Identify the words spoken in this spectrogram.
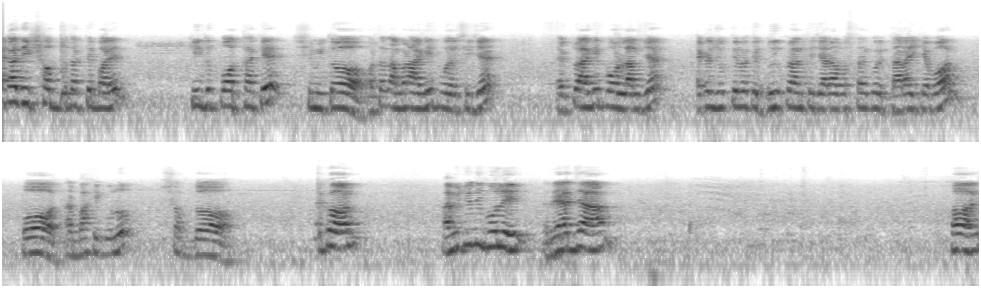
একাধিক শব্দ থাকতে পারে, কিন্তু পদ থাকে সীমিত। অর্থাৎ আমরা আগেই পড়েছি যে, একটু আগে পড়লাম যে, একটা যুক্তি বাক্যে দুই প্রান্তে যারা অবস্থান করে, তারাই কেবল পদ আর বাকিগুলো শব্দ। এখন আমি যদি বলি, রেজা হয়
